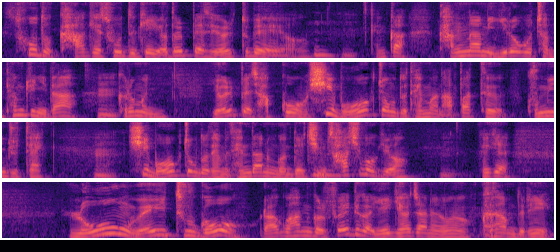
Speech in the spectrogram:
소득 가계 소득의 8배에서 12배예요. 음. 그러니까 강남이 1억 5천 평균이다. 음. 그러면 10배 잡고 15억 정도 되면 아파트 국민주택 음. 15억 정도 되면 된다는 건데 지금 음. 40억이요. 음. 그게 long way to go라고 하는 걸 페드가 얘기하잖아요. 그 네. 사람들이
